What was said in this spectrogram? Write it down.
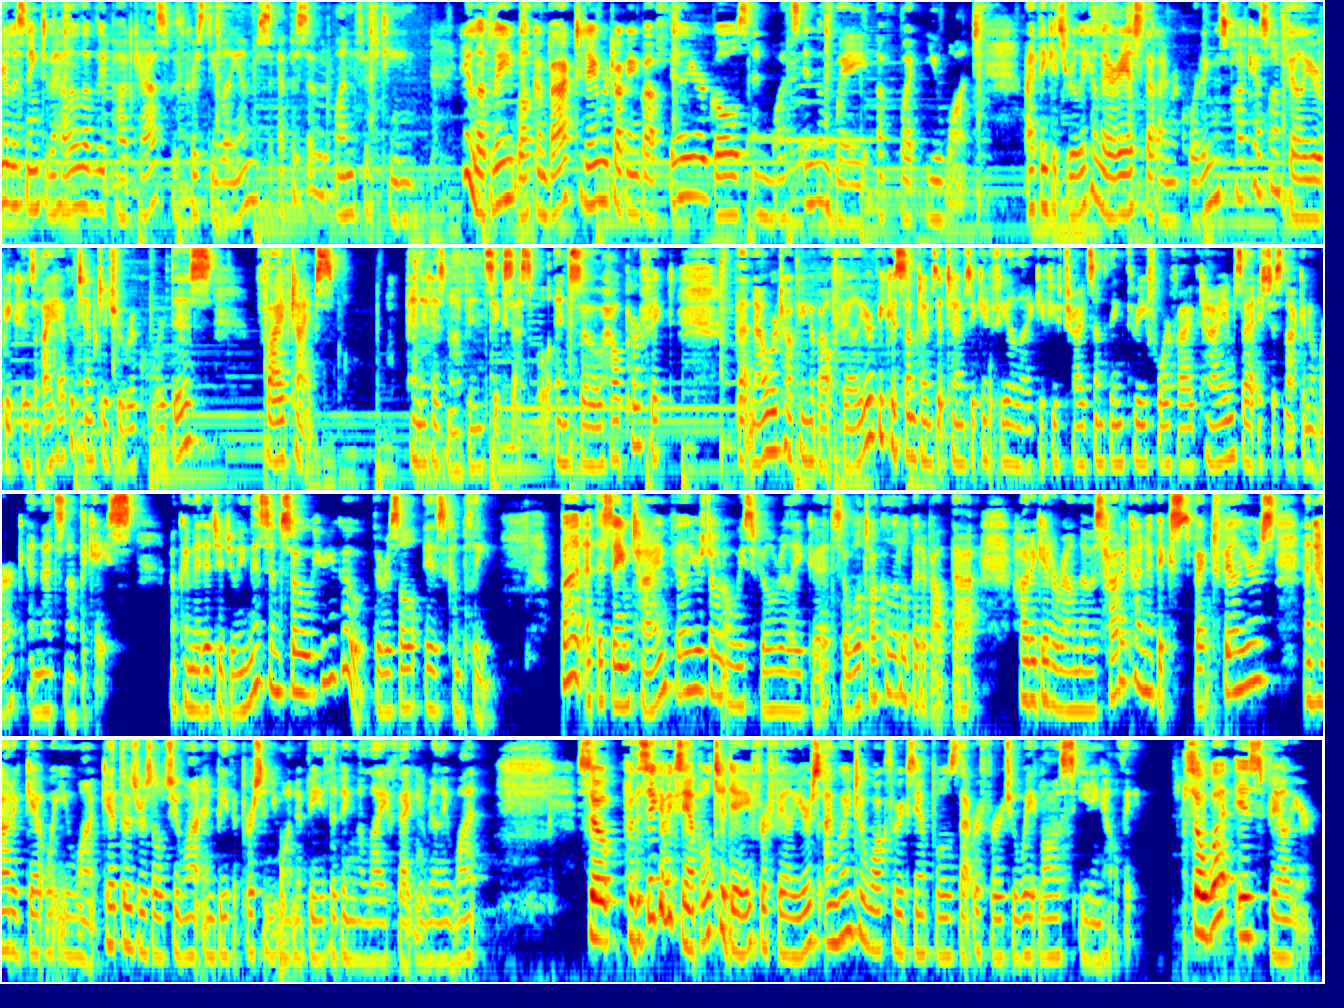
You're listening to the Hello Lovely podcast with Christie Williams, episode 115. Hey, lovely, welcome back. Today we're talking about failure, goals, and what's in the way of what you want. I think it's really hilarious that I'm recording this podcast on failure because I have attempted to record this five times and it has not been successful. And so, how perfect that now we're talking about failure because sometimes at times it can feel like if you've tried something three, four, five times that it's just not going to work, and that's not the case. I'm committed to doing this, and so here you go. The result is complete. But at the same time, failures don't always feel really good. So we'll talk a little bit about that, how to get around those, how to kind of expect failures, and how to get what you want, get those results you want, and be the person you want to be, living the life that you really want. So, for the sake of example, today for failures, I'm going to walk through examples that refer to weight loss, eating healthy. So, what is failure?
